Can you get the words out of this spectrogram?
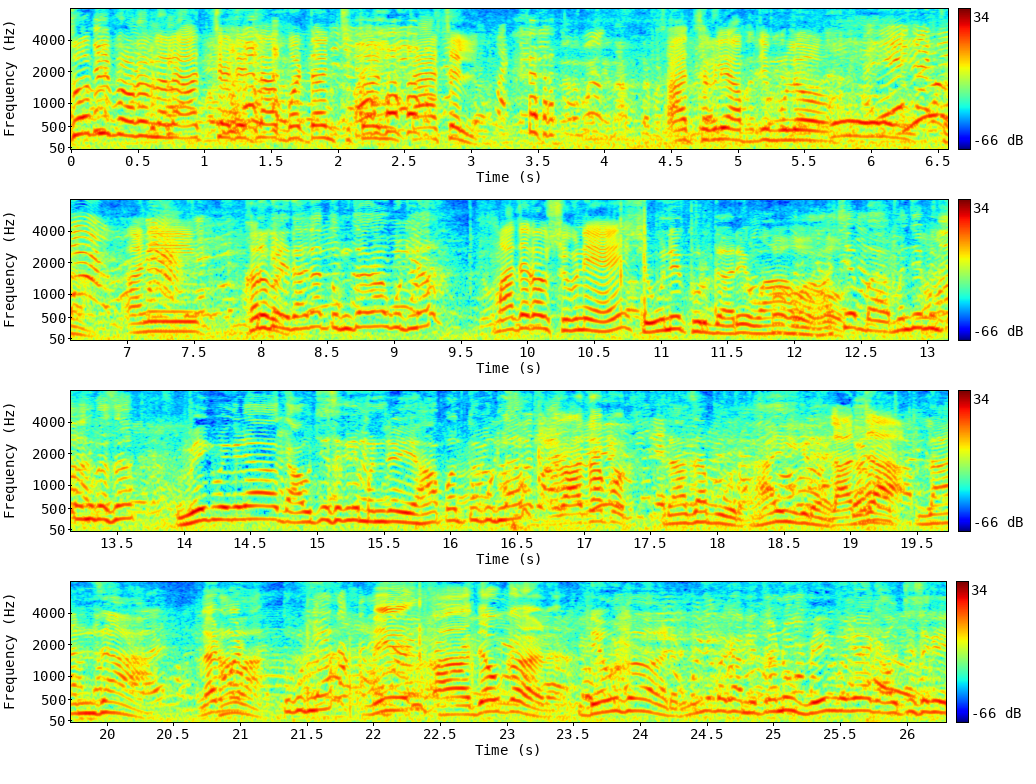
जो बी प्रोग्राम झाला आजच्या डेटला मटन चिकन काय असेल. आज सगळी आपली मुलं. आणि ठीक खरोखर आहे दादा तुमचं गाव कुठलं? माझं गाव शिवणे आहे. शिवने खुर्द अरे वा वा असे बा- म्हणजे मित्रांनो कसं वेगवेगळ्या गावची सगळी मंडळी. हा पण तू कुठला? राजापूर. राजापूर. हा इकडे आहे. लांजा. लांजा. हा वा. तू कुठला? मी देवगड. देवगड. म्हणजे बघा मित्रांनो वेगवेगळ्या गावचे सगळे.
